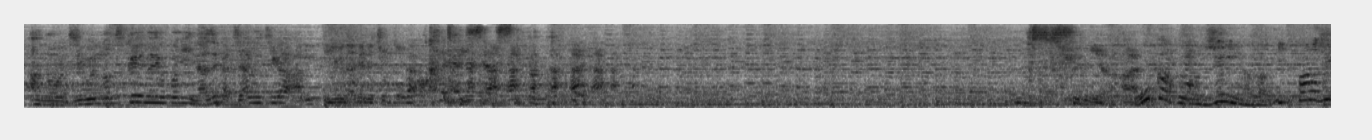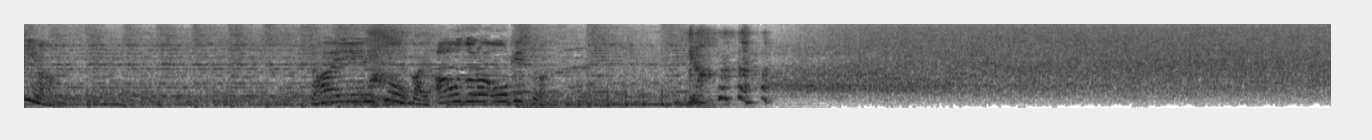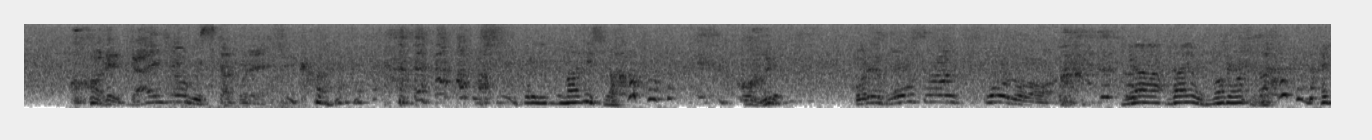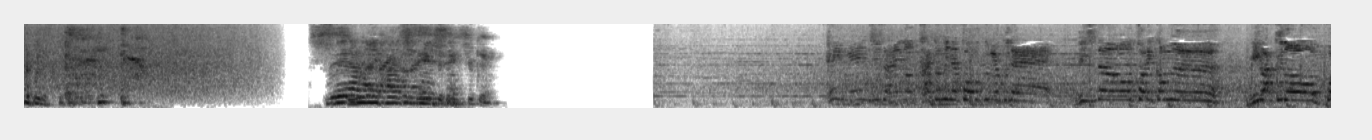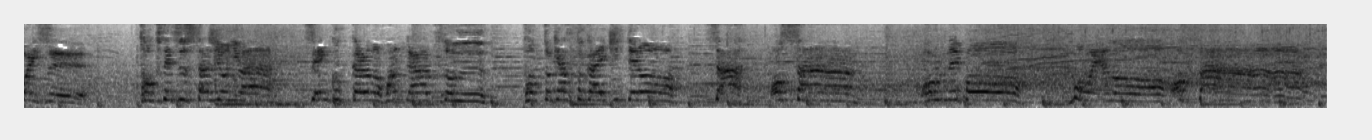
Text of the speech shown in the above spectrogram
あの、自分の机の横になぜか蛇口があるっていうだけでちょっと分かったりします。ジュニア、はい。岡君のジュニアが大演奏会青空オーケストラですよこれ大丈夫っすかこれ。これまずいっしょこれ、これ放送コード。いや大丈夫です。乗せますよ。大丈夫です。滑 らない配置選手権変幻自在の巧みなトーク力でリスナーを取り込む魅惑のボイス。特設スタジオには全国からのファンが集うポッドキャスト界きってのザ・おっさん。オルネポ桃屋のおっさん。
